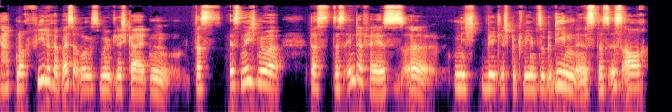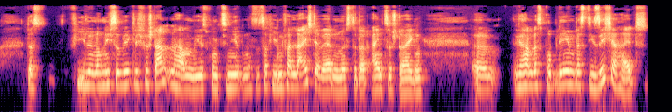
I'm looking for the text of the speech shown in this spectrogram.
hat noch viele Verbesserungsmöglichkeiten. Das ist nicht nur, dass das Interface äh, nicht wirklich bequem zu bedienen ist. Das ist auch, dass viele noch nicht so wirklich verstanden haben, wie es funktioniert und dass es auf jeden Fall leichter werden müsste, dort einzusteigen. Ähm, wir haben das Problem, dass die Sicherheit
